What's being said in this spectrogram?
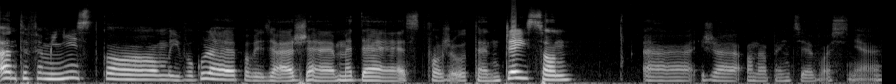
antyfeministką i w ogóle powiedziała, że Mede stworzył ten Jason e, i że ona będzie właśnie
